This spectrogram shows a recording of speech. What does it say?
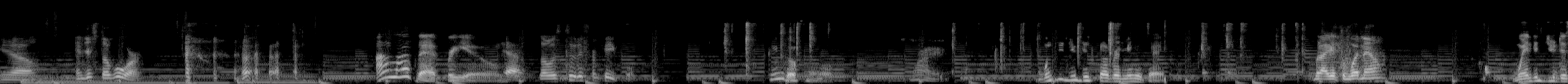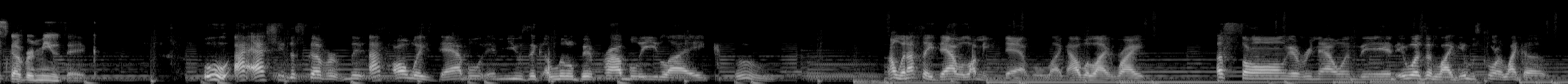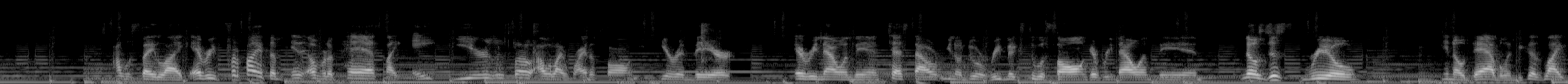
you know, and just a whore. I love that for you. yeah. So it's two different people. Beautiful. Right. When did you discover music? When I get to what now? When did you discover music? Ooh, I actually discovered. I've always dabbled in music a little bit. Probably like, ooh. Oh, when I say dabble, I mean dabble. Like I would like write a song every now and then. It wasn't like it was more like a I would say like every for probably the, over the past like eight years or so, I would like write a song here and there, every now and then, test out, you know, do a remix to a song every now and then. You know, it's just real, you know, dabbling because like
